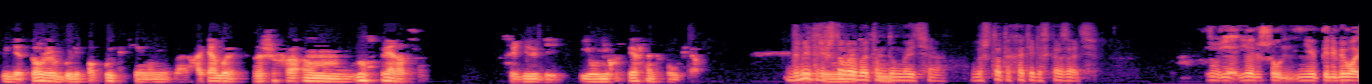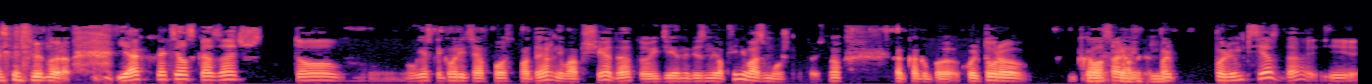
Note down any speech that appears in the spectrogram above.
где тоже были попытки, ну не знаю, хотя бы зашифра... ну, спрятаться среди людей. И у них успешно это получалось. Дмитрий, что вы об этом думаете? Вы что-то хотели сказать? Ну, я, я решил не перебивать очередной раз. Я хотел сказать, что ну, если говорить о постмодерне вообще, да, то идея новизны вообще невозможна. То есть, ну, как, как бы культура колоссальной ну, полимпсест, да, и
